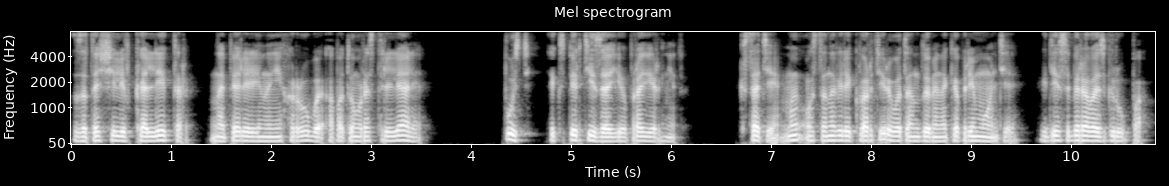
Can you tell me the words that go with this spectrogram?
затащили в коллектор, напялили на них робы, а потом расстреляли. Пусть экспертиза её опровергнет. Кстати, мы установили квартиру в этом доме на капремонте, где собиралась группа.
